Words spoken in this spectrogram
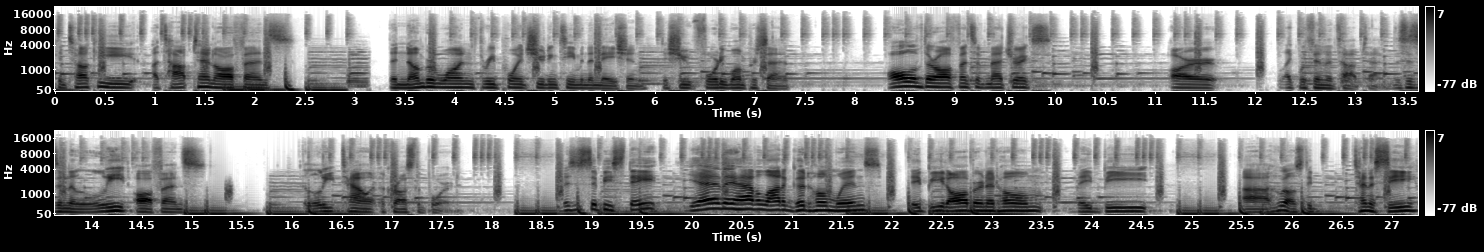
Kentucky, a top 10 offense, the number one three point shooting team in the nation to shoot 41%. All of their offensive metrics are like within the top 10. This is an elite offense, elite talent across the board. Mississippi State, yeah, they have a lot of good home wins. They beat Auburn at home. They beat uh, who else? They Tennessee.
